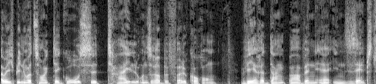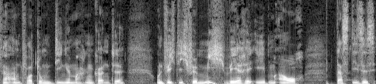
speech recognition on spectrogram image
Aber ich bin überzeugt, der große Teil unserer Bevölkerung wäre dankbar, wenn er in Selbstverantwortung Dinge machen könnte. Und wichtig für mich wäre eben auch, dass dieses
